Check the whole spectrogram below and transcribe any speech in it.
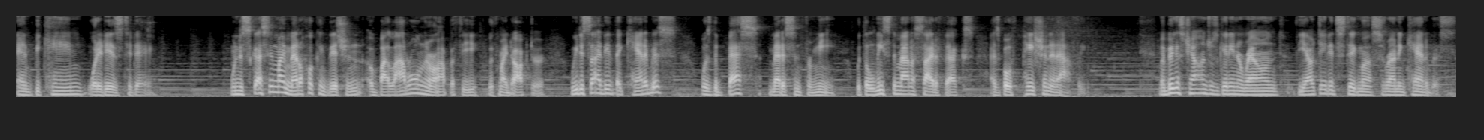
and became what it is today. When discussing my medical condition of bilateral neuropathy with my doctor, we decided that cannabis was the best medicine for me with the least amount of side effects as both patient and athlete. My biggest challenge was getting around the outdated stigma surrounding cannabis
